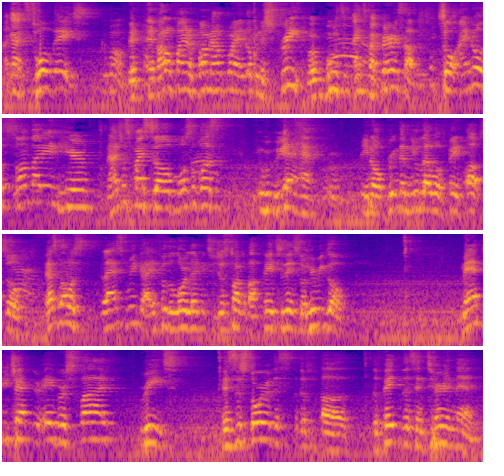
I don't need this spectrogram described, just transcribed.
I got 12 days. Come on. If, if I don't find an apartment, I'm probably end up in the street or move to, back my parents' house. So I know somebody in here, not just myself, most of us, we, we gotta have, you know, bring the new level of faith up. So Yes. that's what I was last week. I feel the Lord led me to just talk about faith today. So here we go. Matthew chapter 8, verse 5 reads, It's the story of this, the, uh, the faith of the centurion man.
